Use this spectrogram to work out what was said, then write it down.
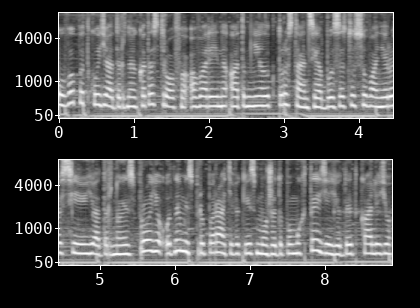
У випадку ядерної катастрофи, аварії на атомній електростанції або застосування Росією ядерної зброї, одним із препаратів, який зможе допомогти, є йодид калію.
